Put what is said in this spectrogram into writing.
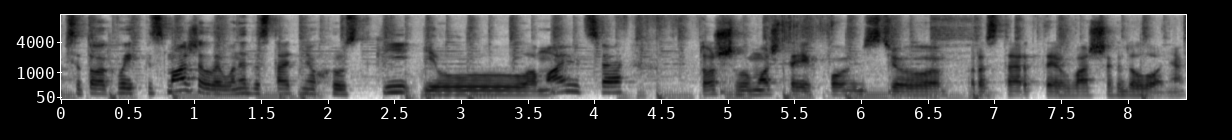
Після того, як ви їх підсмажили, вони достатньо хрусткі і ламаються. Тож ви можете їх повністю розтерти в ваших долонях.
